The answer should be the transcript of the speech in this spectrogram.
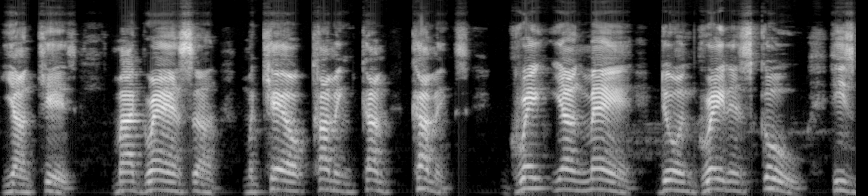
young kids. My grandson, Mikael Cumming, Cummings, great young man, doing great in school. He's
